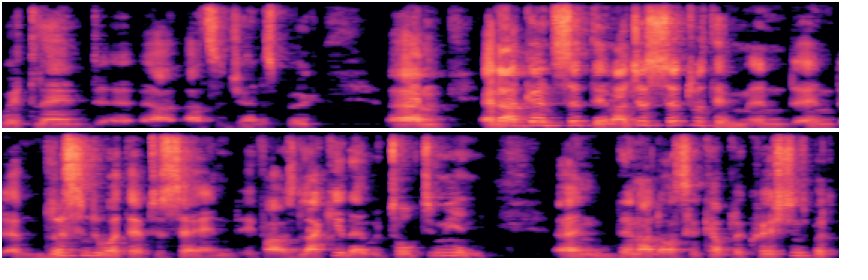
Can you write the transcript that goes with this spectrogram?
wetland uh, outside Johannesburg. Um, and I'd go and sit there, and I'd just sit with him and, and, and listen to what they have to say. And if I was lucky, they would talk to me, and and then I'd ask a couple of questions. But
